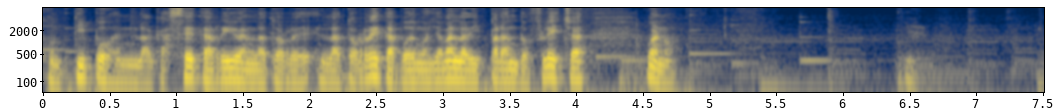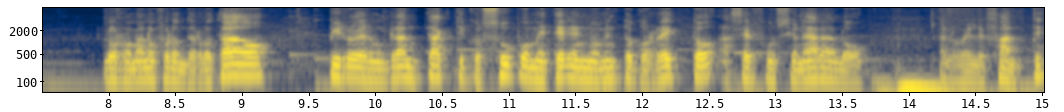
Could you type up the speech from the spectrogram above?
con tipos en la caseta arriba, en la, torre, en la torreta, podemos llamarla disparando flechas. Bueno, los romanos fueron derrotados, Pirro era un gran táctico, supo meter en el momento correcto, hacer funcionar a, los elefantes.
